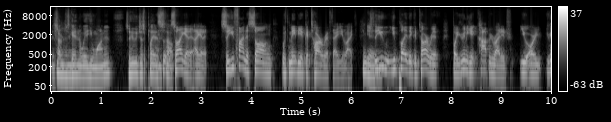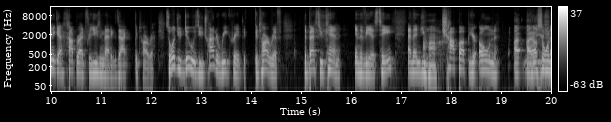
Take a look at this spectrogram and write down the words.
instead of just mm-hmm. getting the way he wanted. So he would just play it So, himself. so I get it. I get it. So you find a song with maybe a guitar riff that you like. Yeah. So you you play the guitar riff, but you're gonna get copyrighted. You or you're gonna get copyrighted for using that exact guitar riff. So what you do is you try to recreate the guitar riff the best you can in the VST, and then you Uh-huh. chop up your own. I, I also want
